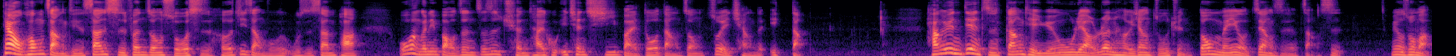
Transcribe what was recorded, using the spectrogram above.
跳空涨停三十分钟锁死，合计涨幅五十三趴。我敢跟你保证，这是全台股一千七百多档中最强的一档。航运、电子、钢铁、原物料，任何一项族群都没有这样子的涨势，没有错嘛？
